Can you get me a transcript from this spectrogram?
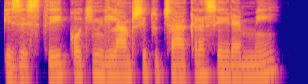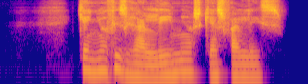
Η ζεστή κόκκινη λάμψη του τσάκρα σε ηρεμεί και νιώθεις γαλήνιος και ασφαλής.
